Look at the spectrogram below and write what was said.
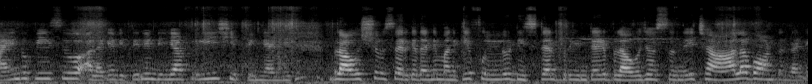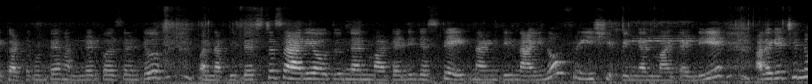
nine rupees అలాగే విత్ ఇన్ ఇండియా ఫ్రీ షిప్పింగ్ అండి. బ్లౌజ్ చూసారు కదండి మనకి ఫుల్ డిజిటల్ ప్రింటెడ్ బ్లౌజ్ వస్తుంది. చాలా బాగుంటుందండి. కట్టుకుంటే hundred percent one of the best sari అవుతుందన్నమాట అండి. Just eight ninety nine free shipping అనమాట అండి. అలాగే చిన్న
